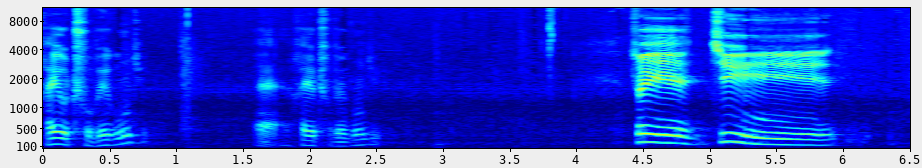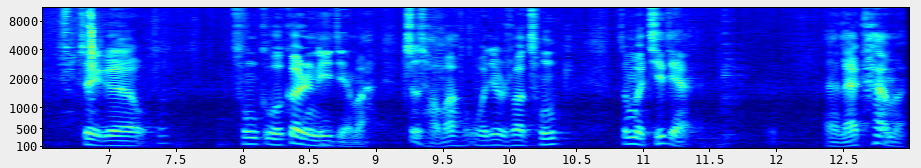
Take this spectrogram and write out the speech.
还有储备工具，哎，还有储备工具。所以基于这个，从我个人理解嘛，至少嘛，我就是说从这么几点，哎来看嘛，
